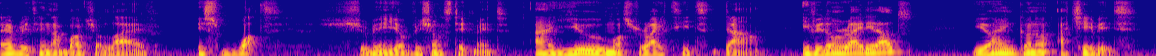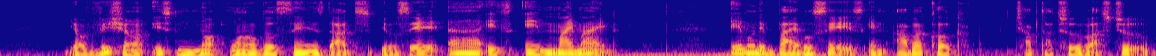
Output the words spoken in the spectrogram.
everything about your life is what should be in your vision statement. And you must write it down. If you don't write it out, you aren't gonna achieve it. Your vision is not one of those things that you say, ah, it's in my mind. Even the Bible says in Habakkuk chapter 2, verse 2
